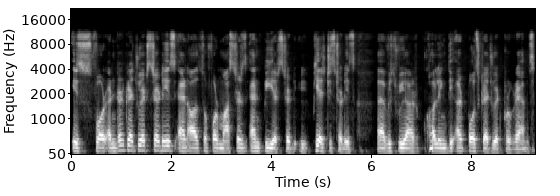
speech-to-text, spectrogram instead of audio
is for undergraduate studies and also for masters and PhD studies uh, which we are calling the uh, postgraduate programs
